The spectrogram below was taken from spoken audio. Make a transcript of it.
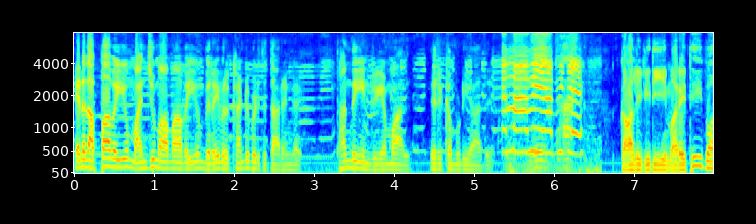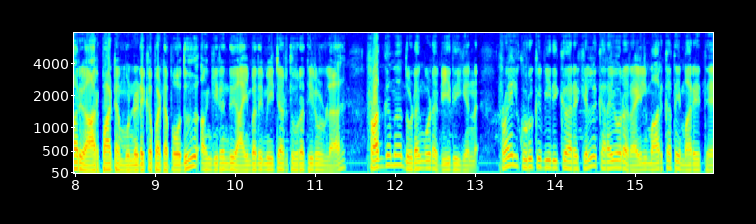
எனது அப்பாவையும் மஞ்சு மாமாவையும் விரைவில் கண்டுபிடித்து தாருங்கள். தந்தையின் எம்மால் இருக்க முடியாது. காலி வீதியை மறைத்து இவ்வாறு ஆர்ப்பாட்டம் முன்னெடுக்கப்பட்ட போது அங்கிருந்து ஐம்பது மீட்டர் தூரத்தில் உள்ள ரத்கம துடங்குட வீதியின் ரயில் குறுக்கு வீதிக்கு அருகில் கரையோர ரயில் மார்க்கத்தை மறைத்து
